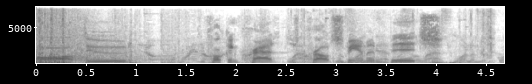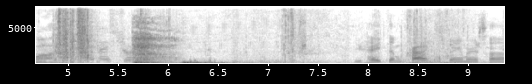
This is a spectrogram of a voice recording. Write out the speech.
Oh, dude. You fucking crouch, crouch spamming, bitch. You hate them crack spammers, huh?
